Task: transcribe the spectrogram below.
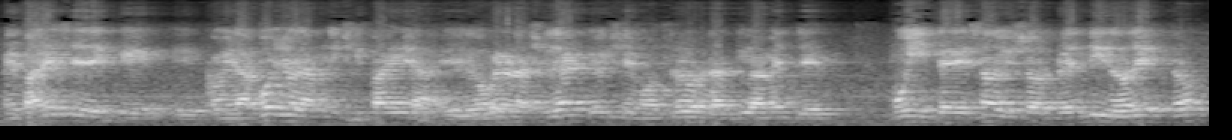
Me parece que eh, con el apoyo de la municipalidad, el gobierno de la ciudad, que hoy se mostró relativamente muy interesado y sorprendido de esto,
